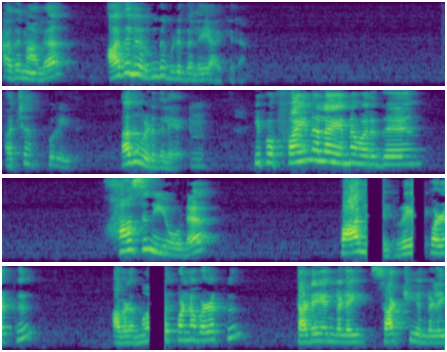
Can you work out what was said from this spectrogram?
அதனால் அதிலிருந்து விடுதலை ஆகிறான். ஆச்சா புரியுது. அது விடுதலை. இப்போ ஃபைனலாக என்ன வருது? ஹாசினியோட பாலியல் ரேப் வழக்கு அவளை மர்டர் பண்ண வழக்கு தடயங்களை சாட்சியங்களை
